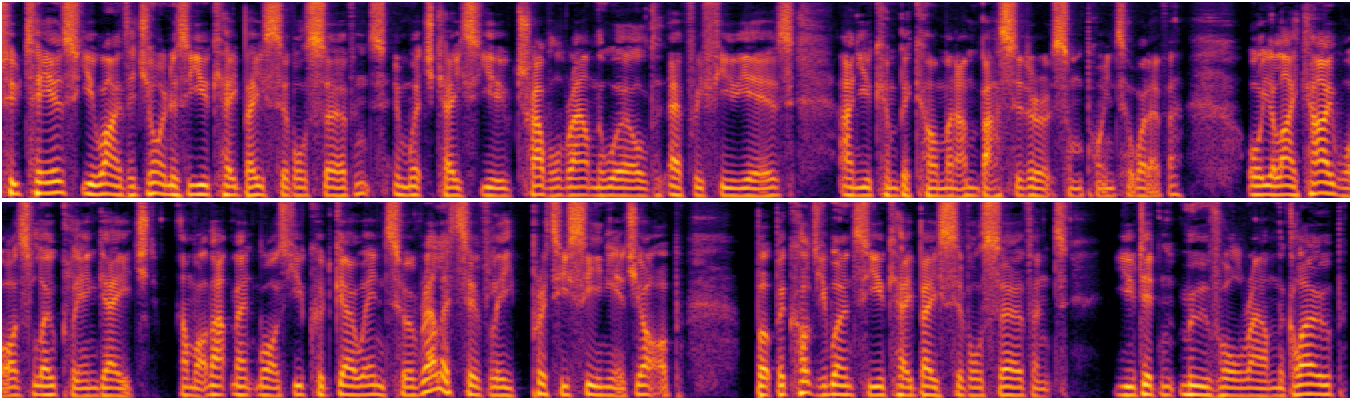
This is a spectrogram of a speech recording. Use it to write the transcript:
two tiers. You either join as a UK based civil servant, in which case you travel around the world every few years and you can become an ambassador at some point or whatever. Or you're like I was, locally engaged. And what that meant was you could go into a relatively pretty senior job, but because you weren't a UK based civil servant, you didn't move all around the globe.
